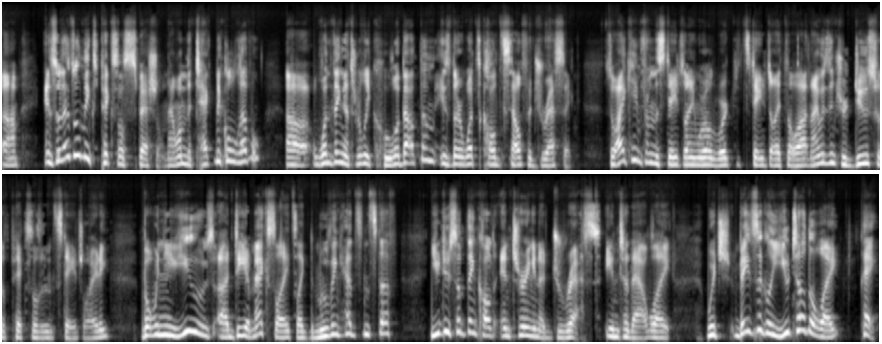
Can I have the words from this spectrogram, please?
Um, and so that's what makes pixels special. Now, on the technical level, uh, one thing that's really cool about them is they're what's called self addressing. So I came from the stage lighting world, worked with stage lights a lot, and I was introduced with pixels in stage lighting. But when you use uh, DMX lights, like the moving heads and stuff, you do something called entering an address into that light, which basically you tell the light, hey,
